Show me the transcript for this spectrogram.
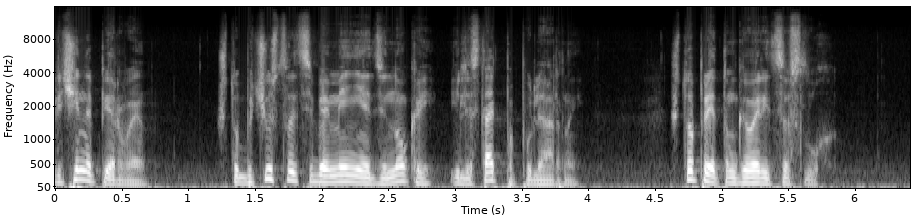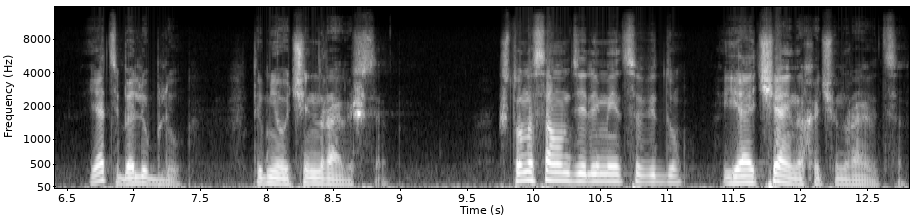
Причина первая. Чтобы чувствовать себя менее одинокой или стать популярной. Что при этом говорится вслух? Я тебя люблю. Ты мне очень нравишься. Что на самом деле имеется в виду? Я отчаянно хочу нравиться.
